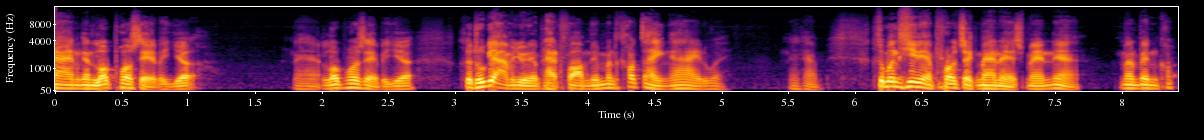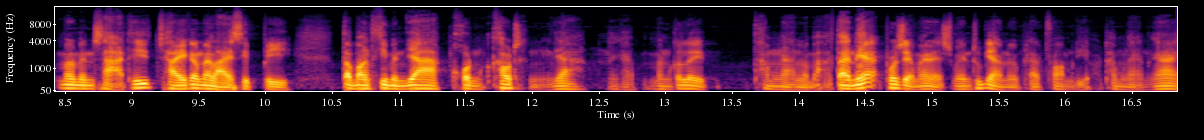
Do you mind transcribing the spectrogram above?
งานกันลด process ไปเยอะนะฮะลด process ไปเยอะ คือทุกอย่างมันอยู่ในแพลตฟอร์มนี้มันเข้าใจง่ายด้วยนะครับคือบางทีเนี่ย project management เนี่ย มันเป็นมันเป็นศาสตร์ที่ใช้กันมาหลายสิบปี แต่บางทีมันยากคนเข้าถึงยากนะครับมันก็เลยทำงานลำบากแต่เนี้ย project management ทุกอย่างในแพลตฟอร์มเดียวทำงานง่าย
